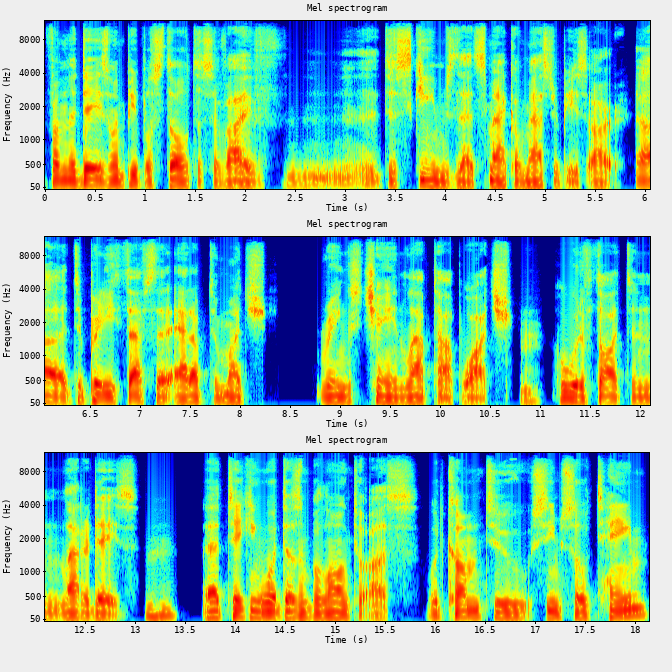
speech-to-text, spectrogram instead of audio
from the days when people stole to survive uh, to schemes that smack of masterpiece art uh, to pretty thefts that add up to much rings, chain, laptop, watch. Mm. Who would have thought in latter days Mm-hmm. that taking what doesn't belong to us would come to seem so tame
